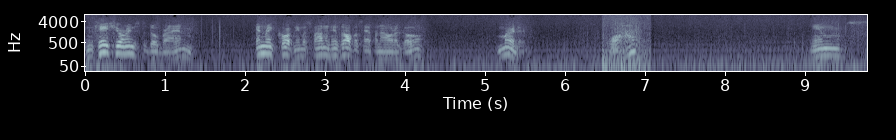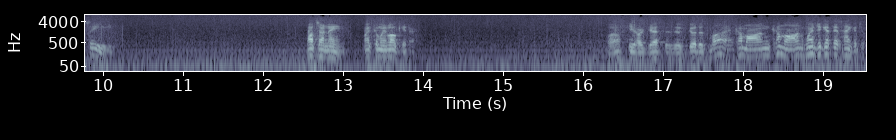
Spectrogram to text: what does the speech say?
In case you're interested, O'Brien, Henry Courtney was found in his office half an hour ago. Murdered. What? M.C. What's her name? Where can we locate her? Well, your guess is as good as mine. Come on, come on. Where'd you get this handkerchief?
